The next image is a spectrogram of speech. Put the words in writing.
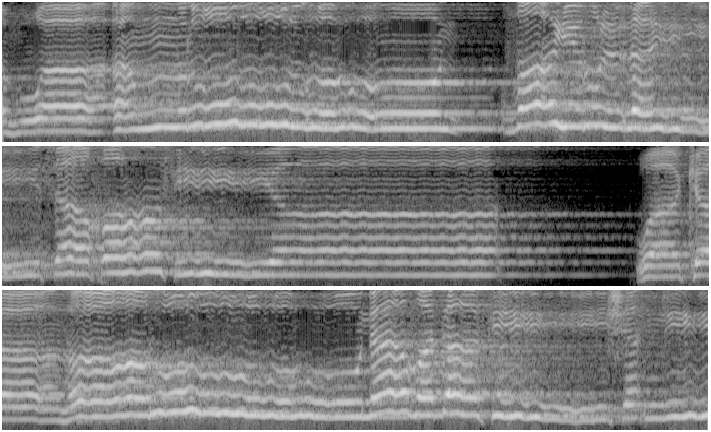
وهو أمر ظاهر ليس خفيا وكهارون غدا في شأنه.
